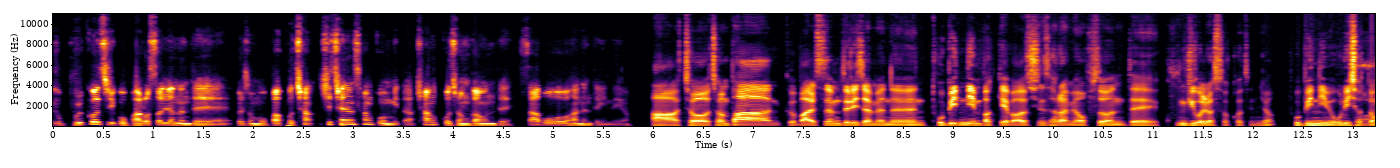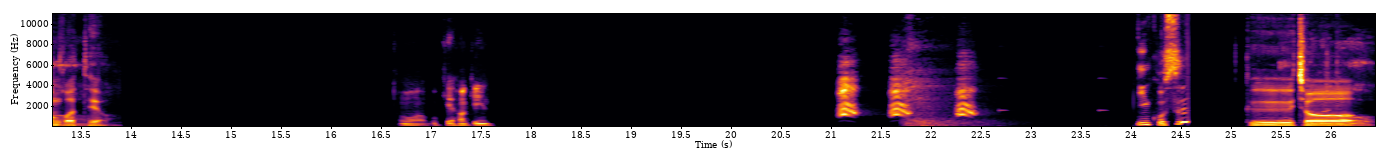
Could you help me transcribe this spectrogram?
이거 불 꺼지고 바로 썰렸는데 그래서 못 받고 창, 시체는 창고입니다. 창고 정가운데 사보 하는 데 있네요. 아, 저 전판 그 말씀드리자면은 도비님밖에 마주친 사람이 없었는데 군기 걸렸었거든요. 도비님이 오리셨던 것 같아요. 어, 오케이 확인. 인코스? 그저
